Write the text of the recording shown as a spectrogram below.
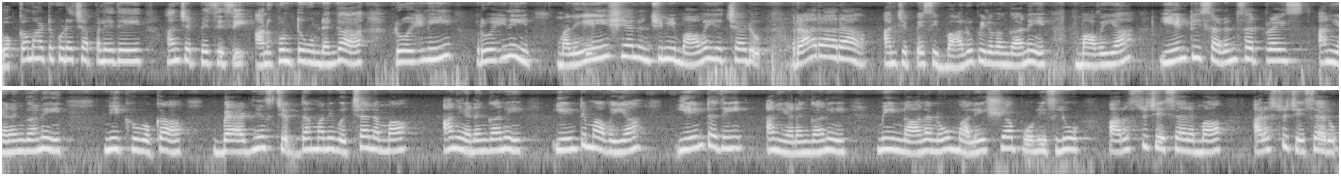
ఒక్క మాట కూడా చెప్పలేదే అని చెప్పేసేసి అనుకుంటూ ఉండగా రోహిణి రోహిణి మలేషియా నుంచి మీ మావయ్య వచ్చాడు. రా రా రా అని చెప్పేసి బాలు పిలవంగానే మావయ్య ఏంటి సడన్ సర్ప్రైజ్? అని అనగానే నీకు ఒక బ్యాడ్ న్యూస్ చెప్దామని వచ్చానమ్మా. అని అనగానే ఏంటి మావయ్య? ఏంటది? అని అనగానే మీ నాన్నను మలేషియా పోలీసులు అరెస్టు చేశారమ్మా అరెస్టు చేశారు.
